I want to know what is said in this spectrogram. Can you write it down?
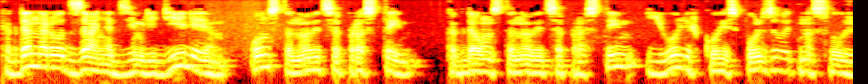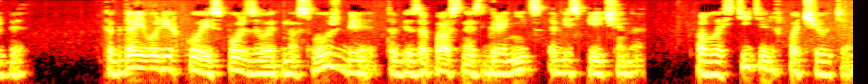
Когда народ занят земледелием, он становится простым. Когда он становится простым, его легко использовать на службе. Когда его легко использовать на службе, то безопасность границ обеспечена, а властитель в почете.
